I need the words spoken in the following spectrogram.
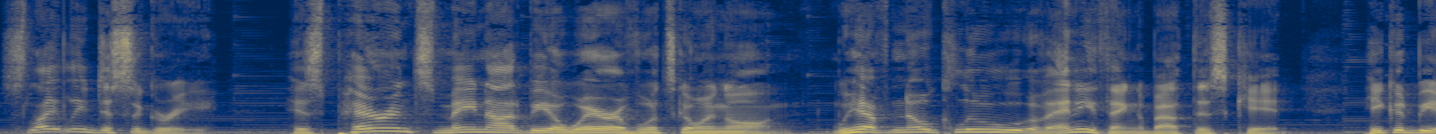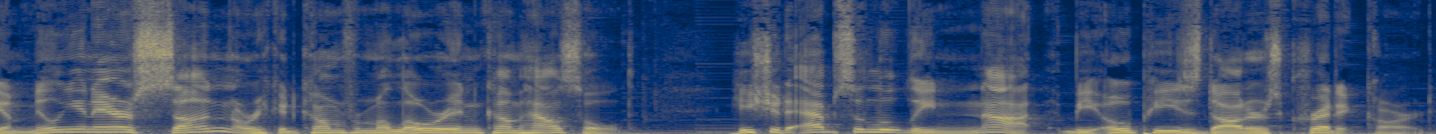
Slightly disagree. His parents may not be aware of what's going on. We have no clue of anything about this kid. He could be a millionaire's son, or he could come from a lower income household. He should absolutely not be OP's daughter's credit card.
